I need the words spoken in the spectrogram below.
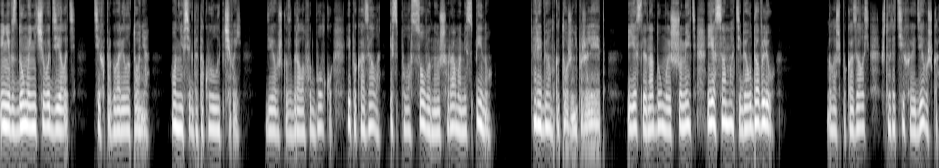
и не вздумай ничего делать», — тихо проговорила Тоня. «Он не всегда такой улыбчивый». Девушка задрала футболку и показала исполосованную шрамами спину. Ребенка тоже не пожалеет. Если надумаешь шуметь, я сама тебя удавлю. Глаш показалось, что эта тихая девушка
